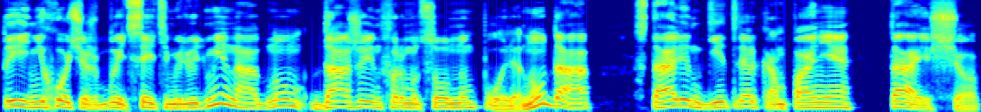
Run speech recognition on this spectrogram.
ты не хочешь быть с этими людьми на одном даже информационном поле. Ну да, Сталин, Гитлер, компания та еще.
